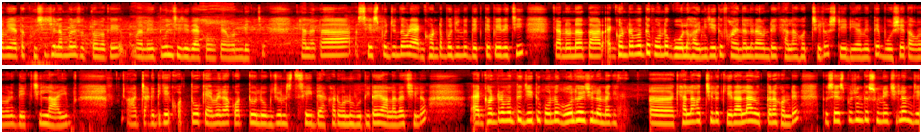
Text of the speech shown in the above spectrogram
আমি এত খুশি ছিলাম বলে সত্য আমাকে মানে তুলছে যে দেখো কেমন দেখছে। খেলাটা শেষ পর্যন্ত আমরা এক ঘণ্টা পর্যন্ত দেখতে পেরেছি। কেননা তার, এক ঘণ্টার মধ্যে কোনো গোল হয়নি। যেহেতু ফাইনাল রাউন্ডে খেলা হচ্ছিল স্টেডিয়ামেতে বসে তাও আমি দেখছি লাইভ আর চারিদিকে কত ক্যামেরা কত লোকজন, সেই দেখার অনুভূতিটাই আলাদা ছিল। এক ঘণ্টার মধ্যে যেহেতু কোনো গোল হয়েছিল না খেলা হচ্ছিল কেরালা আর উত্তরাখণ্ডে। তো শেষ পর্যন্ত শুনেছিলাম যে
